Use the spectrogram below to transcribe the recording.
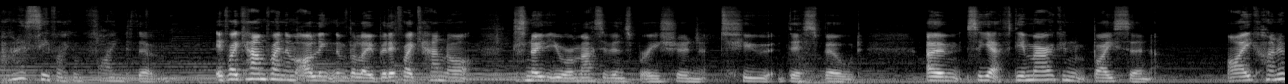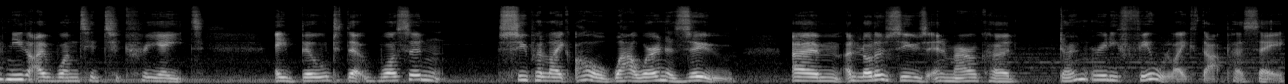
I'm gonna see if I can find them. If I can find them, I'll link them below. But if I cannot, just know that you were a massive inspiration to this build. Um, so yeah, for the American Bison, I kind of knew that I wanted to create a build that wasn't super like, oh wow, we're in a zoo. Um, a lot of zoos in America don't really feel like that per se.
